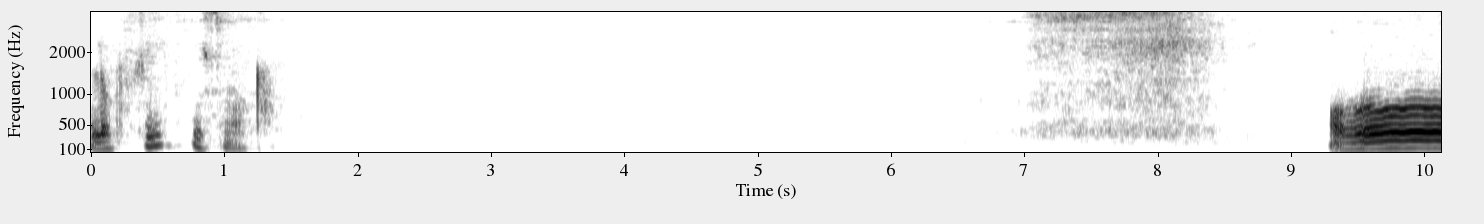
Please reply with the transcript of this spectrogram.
lutfi ismuka. Oh.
